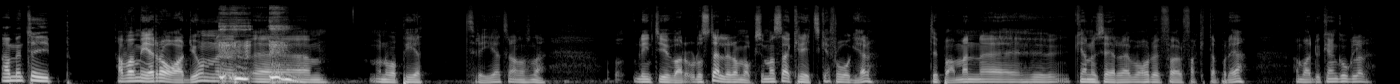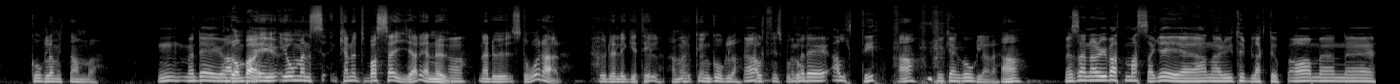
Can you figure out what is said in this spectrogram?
Ja men typ, Han var med i radion, eh, eh, om det var P3 tror jag, något sånt där. Blev intervjuad och då ställde de också en massa kritiska frågor. Typ, men eh, hur kan du säga det? Vad har du för fakta på det? Han bara, du kan googla det. Googla mitt namn bara. mm, men det är ju... Och de bara, ju, jo men kan du inte bara säga det nu Ja. när du står här? Hur det ligger till? Ja, men du kan googla. ja, Allt finns på ja, Men Google. det är alltid. Ja. Du kan googla det. Ja. Men sen har det ju varit massa grejer. Han har ju typ lagt upp, ja men, eh,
